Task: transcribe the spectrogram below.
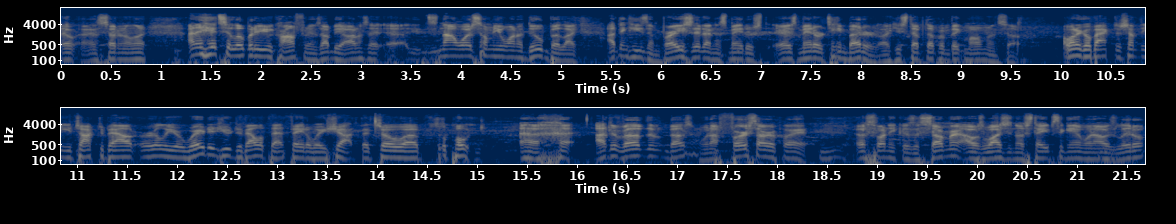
L- at Southern Illinois, and it hits a little bit of your confidence. I'll be honest, uh, it's not what something you want to do, but like I think he's embraced it, and it's made it's made our team better. Like he stepped up in big moments. So I want to go back to something you talked about earlier. Where did you develop that fadeaway shot that's so uh, so potent? uh, I developed it in Belgium when I first started playing. It was funny because the summer I was watching those tapes again when I was little.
